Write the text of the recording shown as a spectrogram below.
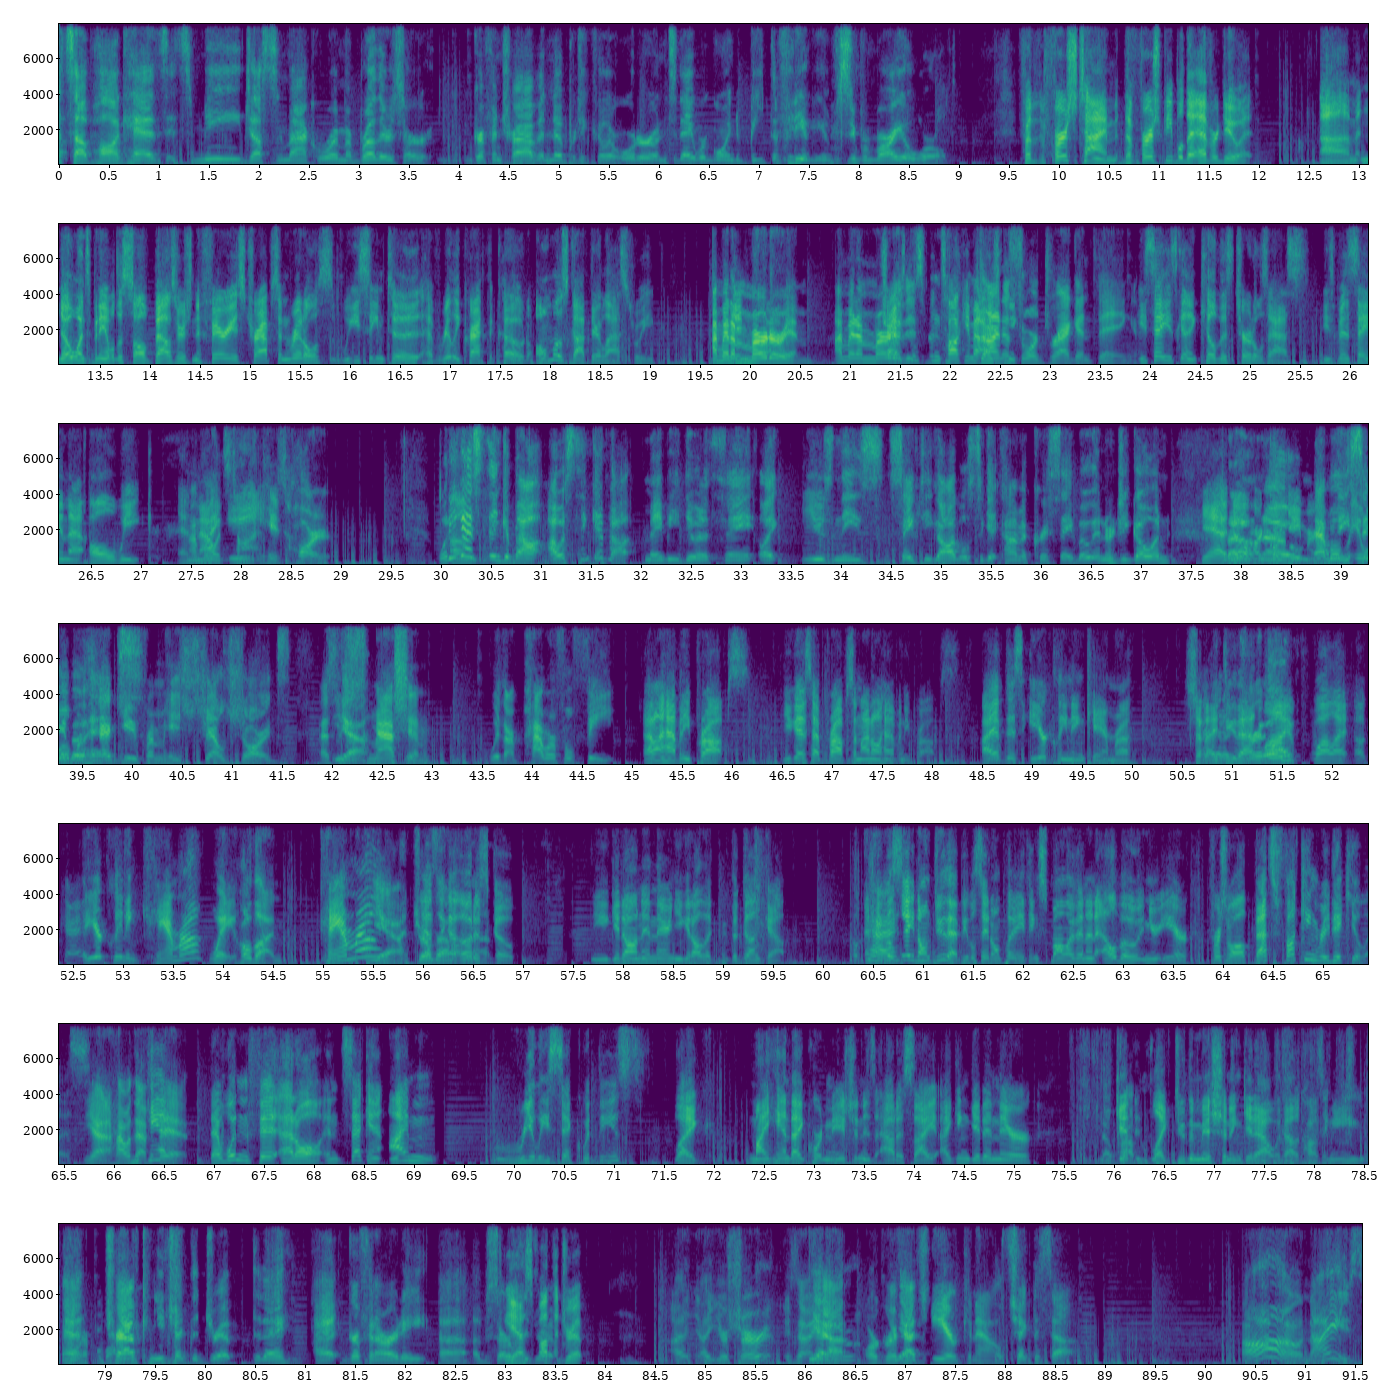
What's up, hogheads? It's me, Justin McElroy. My brothers are Griffin Trav in no particular order, and today we're going to beat the video game Super Mario World. For the first time, the first people to ever do it. Um, no one's been able to solve Bowser's nefarious traps and riddles. We seem to have really cracked the code. Almost got there last week. I'm gonna Didn't murder him. I'm gonna murder Trav's this been talking about how he's dinosaur dragon thing. He said he's gonna kill this turtle's ass. He's been saying that all week, and I'm now gonna it's eat time. his heart. What do you Um, guys think about? I was thinking about maybe doing a thing like using these safety goggles to get kind of a Chris Sabo energy going. Yeah, but no, hardcore know. gamer. That will, many it will protect heads? you from his shell shards as we Yeah. smash him with our powerful feet. I don't have any props. You guys have props, and I don't have any props. I have this ear cleaning camera. Should I I, do that drill. live while I? Okay. ear cleaning camera? Wait, hold on. Camera? Yeah, Yeah, drill it's like down an on that. otoscope. You get on in there and you get all the, the gunk out. Okay. And people say don't do that. People say don't put anything smaller than an elbow in your ear. First of all, that's fucking ridiculous. yeah, how would You that fit? That wouldn't fit at all. And second, I'm really sick with these. Like my hand-eye coordination is out of sight. I can get in there, No get problem. like do the mission and get out without causing any Uh, Trav, can you check the drip today? I, Griffin already uh, observed Yeah, the spot drip. the drip. Uh, uh, your shirt? Is that Yeah. what you? Or Griffin's ear canals? Check this out. Oh, nice.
